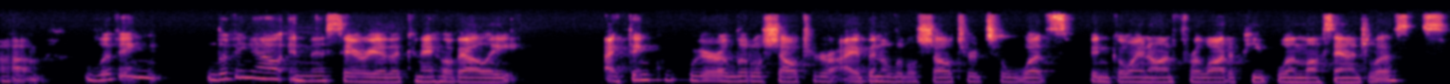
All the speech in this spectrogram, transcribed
um, living living out in this area, the Conejo Valley, I think we're a little sheltered, or I've been a little sheltered to what's been going on for a lot of people in Los Angeles.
